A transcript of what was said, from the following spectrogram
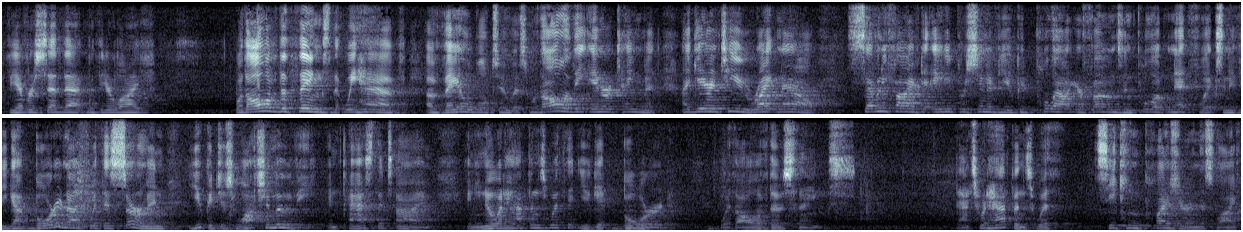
Have you ever said that with your life? With all of the things that we have available to us, with all of the entertainment, I guarantee you right now, 75 to 80% of you could pull out your phones and pull up Netflix. And if you got bored enough with this sermon, you could just watch a movie and pass the time. And you know what happens with it? You get bored with all of those things. That's what happens with seeking pleasure in this life.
